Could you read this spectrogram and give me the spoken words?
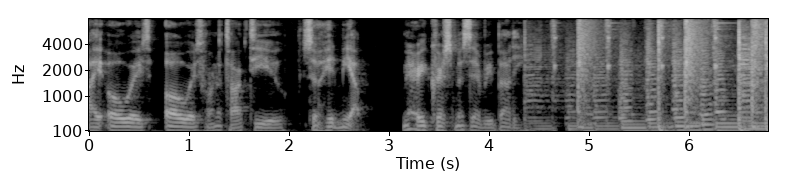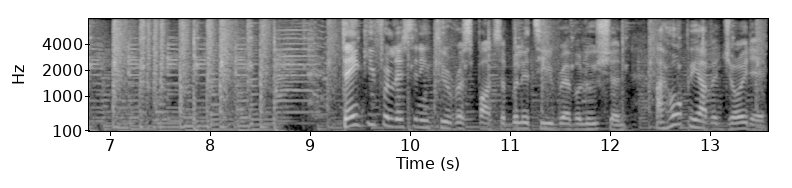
I always, always want to talk to you. So hit me up. Merry Christmas, everybody. Thank you for listening to Responsibility Revolution. I hope you have enjoyed it,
